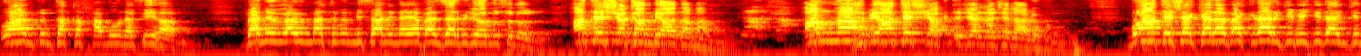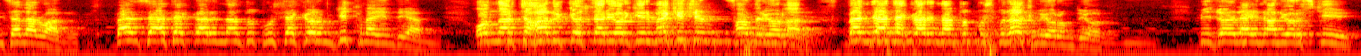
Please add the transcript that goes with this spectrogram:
وأنتم تقحمون فيها benim ve ümmetimin misali neye benzer biliyor musunuz? Ateş yakan bir adamım. Allah bir ateş yaktı Celle Celaluhu. Bu ateşe kelebekler gibi giden kimseler var. Ben size eteklerinden tutmuş çekiyorum gitmeyin diyem. Onlar tahallük gösteriyor girmek için saldırıyorlar. Ben de eteklerinden tutmuş bırakmıyorum diyor. Biz öyle inanıyoruz ki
